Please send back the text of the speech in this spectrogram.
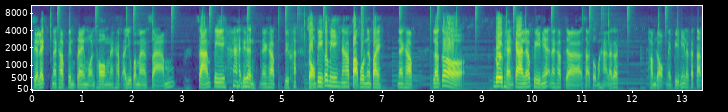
เสียเล็กนะครับ เป็นแปลงหมอนทองนะครับ อายุประมาณ 3 3 ปี 5 เดือนนะครับ หรือว่า 2 ปีก็มีนะครับปะปนกันไปนะครับ แล้วก็โดยแผนการแล้วปีนี้นะครับ จะสะสมอาหารแล้วก็ทำดอกในปีนี้แล้วก็ตัด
